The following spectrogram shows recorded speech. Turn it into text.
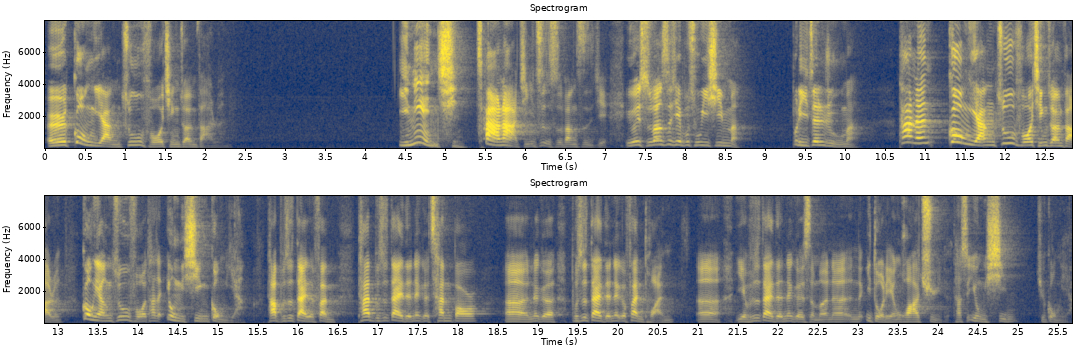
而供养诸佛请转法轮。一念请，刹那即至十方世界，因为十方世界不出一心嘛，不离真如嘛。他能供养诸佛请转法轮，供养诸佛，他的用心供养，他不是带着饭，他不是带着那个餐包，呃，那个不是带着那个饭团，呃，也不是带着那个什么呢，一朵莲花去的，他是用心。去供养，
